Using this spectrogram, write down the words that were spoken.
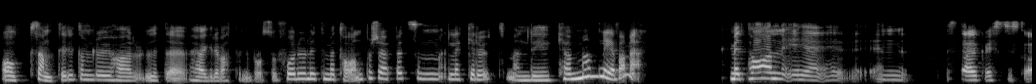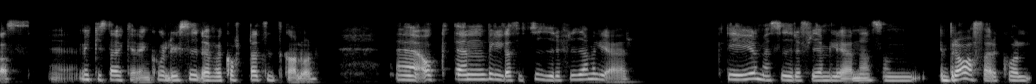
och samtidigt om du har lite högre vattennivå så får du lite metan på köpet som läcker ut men det kan man leva med. Metan är en stark växthusgas, eh, mycket starkare än koldioxid över korta tidsskalor. Eh, och den bildas i syrefria miljöer. Det är ju de här syrefria miljöerna som är bra för kol,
